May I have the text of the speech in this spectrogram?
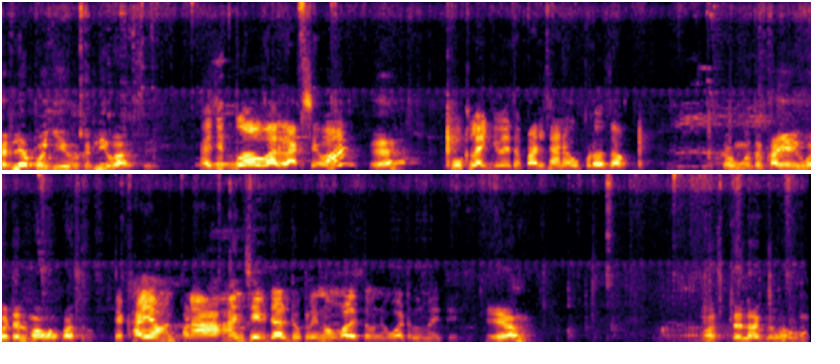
કેટલે પહોંચી હવે કેટલી વાર છે? હજી બહુ વાર લાગશે હો. હે? ભૂખ લાગી હોય તો પાલતાને ઉપડો જાઓ તો હું તો ખાઈ આવી હોટલમાં હો પાછો. તે ખાઈ આવું પણ આ આન જેવી દાળ ઢોકળી ન મળે તમને હોટલમાં તે. એમ? મસ્ત લાગે હો. હું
